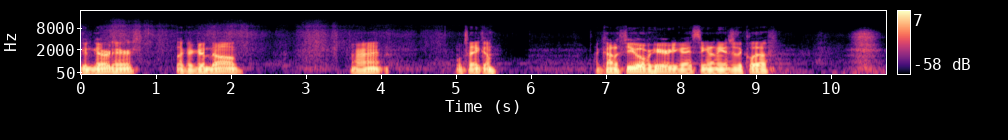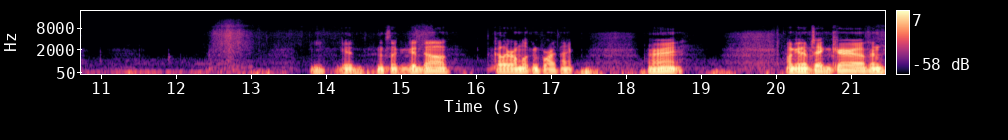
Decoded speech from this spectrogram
Good guard hairs. Like a good dog. All right. We'll take him. I caught a few over here you guys seen on the edge of the cliff. Good. Looks like a good dog. The color I'm looking for, I think. All right. I'll get him taken care of and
